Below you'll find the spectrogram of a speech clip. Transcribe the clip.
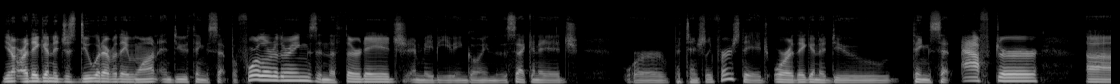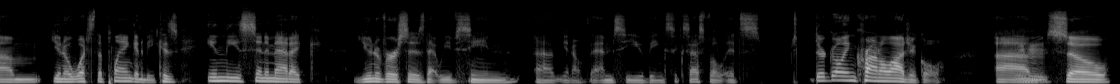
you know are they going to just do whatever they want and do things set before lord of the rings in the third age and maybe even going into the second age or potentially first age? Or are they going to do things set after um you know what's the plan going to be because in these cinematic universes that we've seen, um, you know, the MCU being successful, it's they're going chronological. Um, Mhm. So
